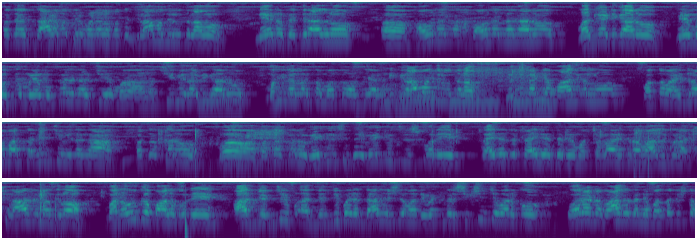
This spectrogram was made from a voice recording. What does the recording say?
ప్రతి తాడపత్రి మండలం ప్రతి గ్రామం తిరుగుతున్నాము. నేను పెద్దరాజులో ఆ, పవనన్న పవనన్న గారు మద్రెడ్డి గారు మేము మేము ముగ్గురు కలిసి మా సివి రవి గారు మహిళలంతా మొత్తం అంతే అన్ని గ్రామాలు తిరుగుతున్నాం. ఎందుకంటే మాదిగల్లో మొత్తం హైదరాబాద్ తరలించే విధంగా ప్రతి ఒక్కరు ప్రతి ఒక్కరు వెహికల్స్ వెహికల్స్ తీసుకొని ట్రైన్ అయితే ట్రైన్ అయితే మేము చలో హైదరాబాద్ లక్షలాది మందిలో మనవుగా పాల్గొని ఆ జడ్జి ఆ జడ్జి పైన దాడి చేసిన వారిని వెంటనే శిక్షించే వరకు పోరాటం ఆగదని మందకృష్ణ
